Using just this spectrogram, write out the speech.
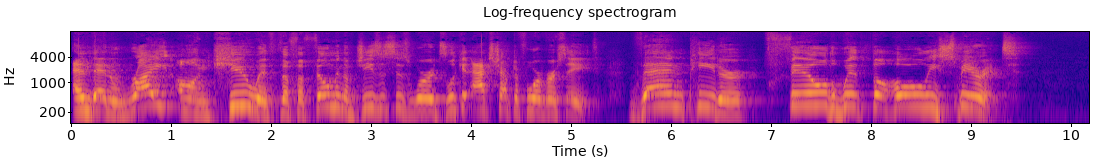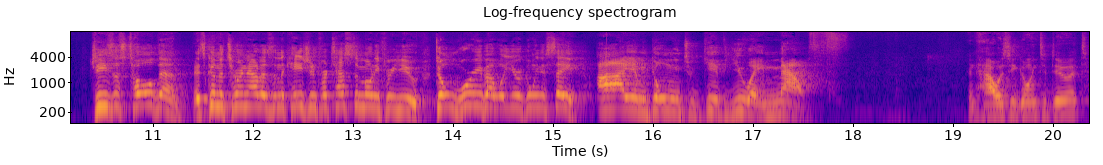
And then, right on cue with the fulfillment of Jesus' words, look at Acts chapter 4, verse 8. Then Peter, filled with the Holy Spirit, Jesus told them, It's going to turn out as an occasion for testimony for you. Don't worry about what you're going to say. I am going to give you a mouth. And how is he going to do it?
